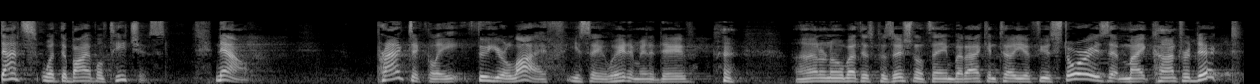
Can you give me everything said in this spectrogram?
That's what the Bible teaches. Now, practically through your life, you say, wait a minute, Dave. I don't know about this positional thing, but I can tell you a few stories that might contradict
